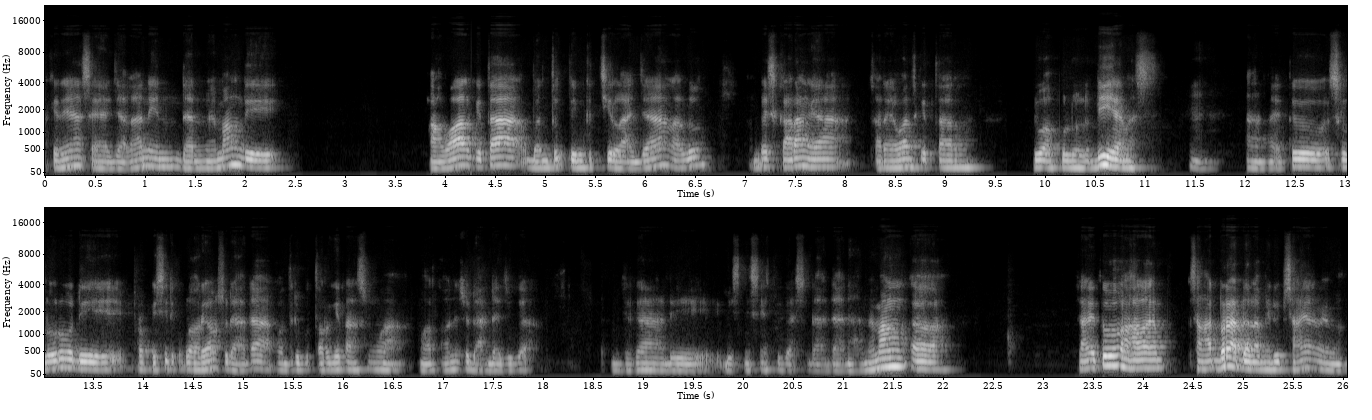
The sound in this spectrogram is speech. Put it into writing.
akhirnya saya jalanin dan memang di awal kita bentuk tim kecil aja, lalu sampai sekarang ya karyawan sekitar 20 lebih ya mas. Hmm. Nah, itu seluruh di provinsi di Kepulauan Riau sudah ada kontributor kita semua, wartawannya sudah ada juga, juga di bisnisnya juga sudah ada. Nah, memang eh, nah itu hal yang sangat berat dalam hidup saya memang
